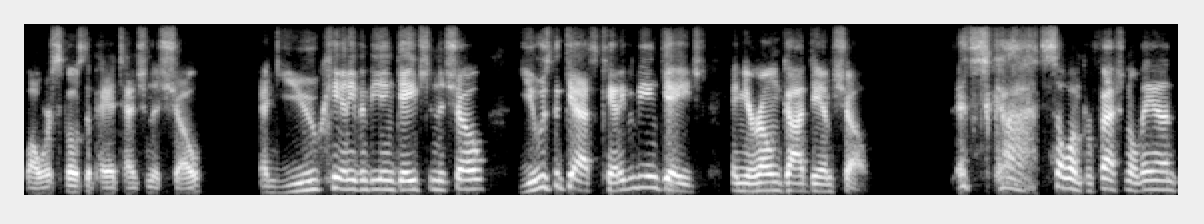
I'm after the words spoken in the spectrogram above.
while we're supposed to pay attention to the show? And you can't even be engaged in the show. You as the guest can't even be engaged in your own goddamn show. It's God, so unprofessional, man.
